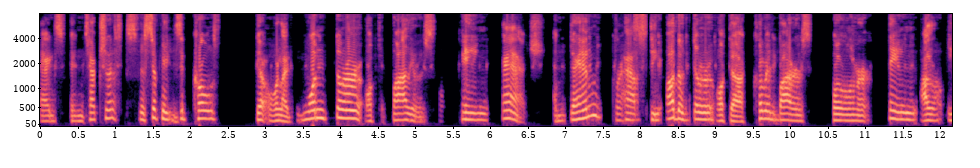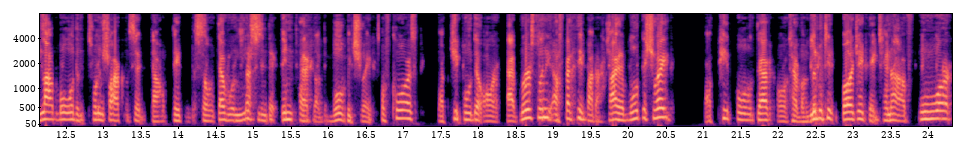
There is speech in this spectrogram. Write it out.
and in Texas, specific zip codes, there are like one third of the buyers paying cash. And then perhaps the other third of the current buyers are paying a lot more than 25% down payment. So that will lessen the impact of the mortgage rate. Of course, the people that are adversely affected by the higher mortgage rate are people that have a limited budget. They cannot afford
